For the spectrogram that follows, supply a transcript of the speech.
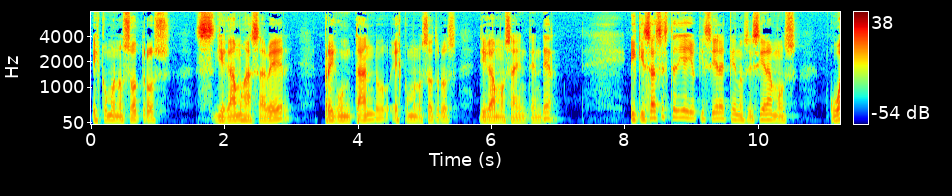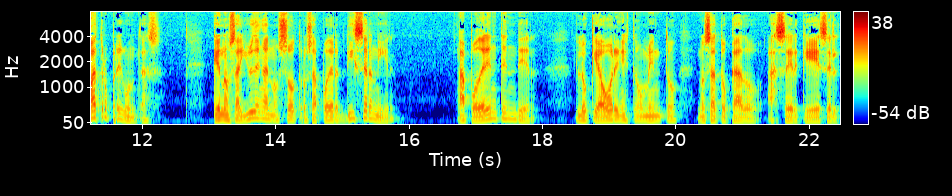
es como nosotros llegamos a saber, preguntando es como nosotros llegamos a entender. Y quizás este día yo quisiera que nos hiciéramos cuatro preguntas que nos ayuden a nosotros a poder discernir, a poder entender lo que ahora en este momento nos ha tocado hacer, que es el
